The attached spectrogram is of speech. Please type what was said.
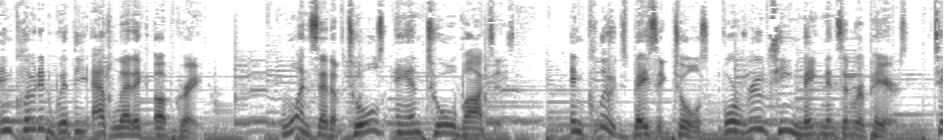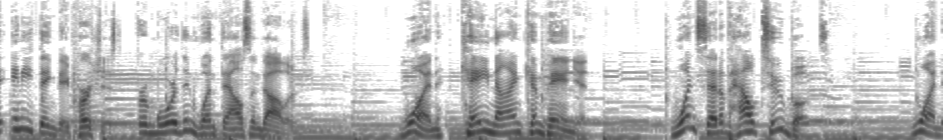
included with the athletic upgrade. One set of tools and toolboxes. Includes basic tools for routine maintenance and repairs to anything they purchased for more than $1,000. One K9 companion. One set of how to books. One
